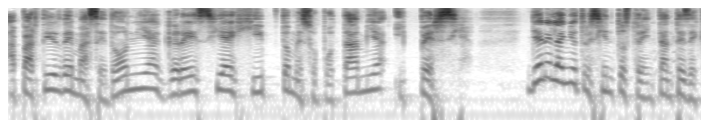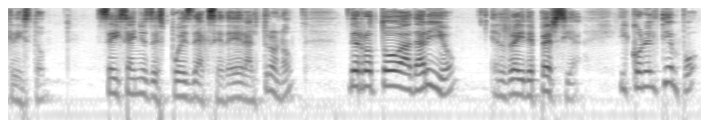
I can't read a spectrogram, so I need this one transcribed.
a partir de Macedonia, Grecia, Egipto, Mesopotamia y Persia. Ya en el año 330 a.C., seis años después de acceder al trono, derrotó a Darío, el rey de Persia, y con el tiempo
